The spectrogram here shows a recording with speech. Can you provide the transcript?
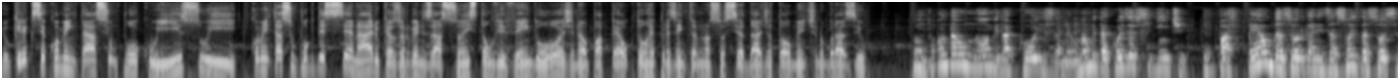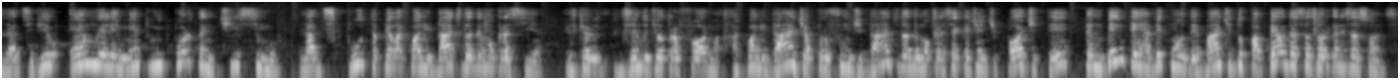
Eu queria que você comentasse um pouco isso e comentasse um pouco desse cenário que as organizações estão vivendo hoje, né? O papel que estão representando na sociedade atualmente no Brasil. Bom, vamos dar o nome da coisa, né? O nome da coisa é o seguinte: o papel das organizações da sociedade civil é um elemento importantíssimo na disputa pela qualidade da democracia. Eu quero dizendo de outra forma, a qualidade, a profundidade da democracia que a gente pode ter também tem a ver com o debate do papel dessas organizações.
